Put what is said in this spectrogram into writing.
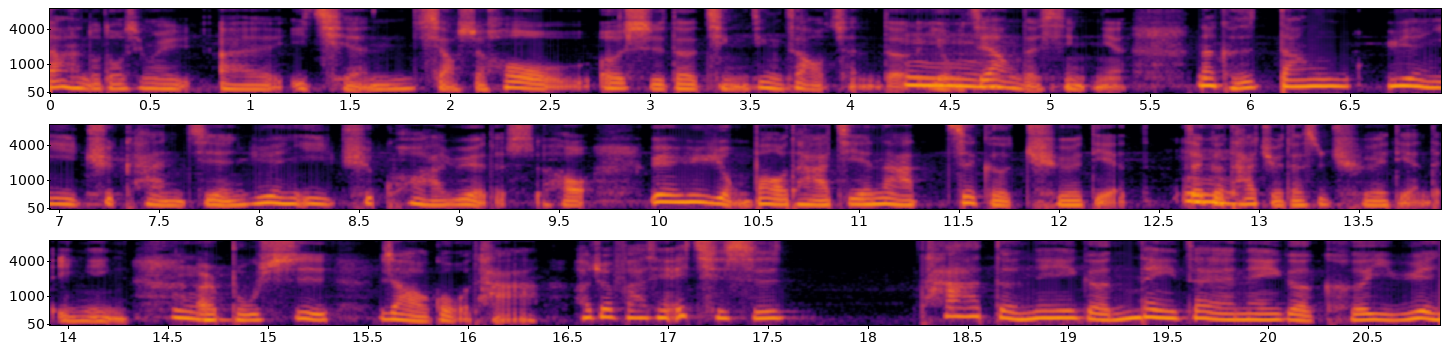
当然，很多都是因为呃以前小时候儿时的情境造成的，有这样的信念。那可是当愿意去看见、愿意去跨越的时候，愿意拥抱他、接纳这个缺点，这个他觉得是缺点的阴影，而不是绕过他，他就发现，哎，其实。他的那一个内在的那一个可以愿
